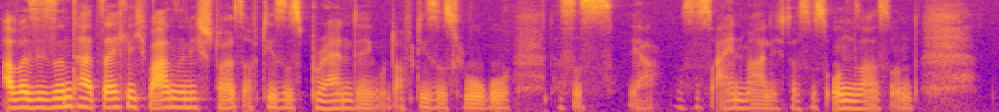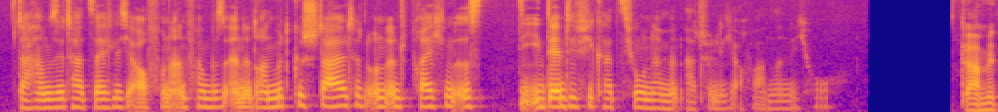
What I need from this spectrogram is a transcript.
Aber sie sind tatsächlich wahnsinnig stolz auf dieses Branding und auf dieses Logo. Das ist, ja, das ist einmalig, das ist unsers. Und da haben sie tatsächlich auch von Anfang bis Ende dran mitgestaltet und entsprechend ist die Identifikation damit natürlich auch wahnsinnig hoch. Damit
